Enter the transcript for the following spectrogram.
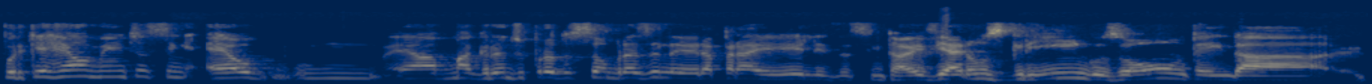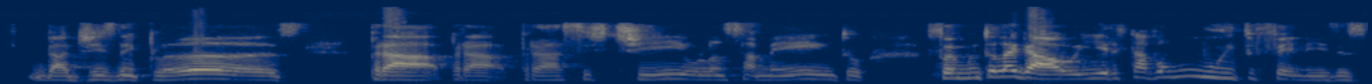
porque realmente, assim, é, um, é uma grande produção brasileira para eles, assim, tá? E vieram os gringos ontem da, da Disney Plus, para assistir o lançamento. Foi muito legal e eles estavam muito felizes,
